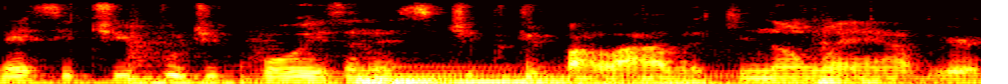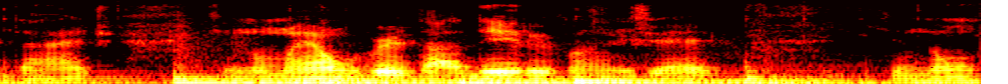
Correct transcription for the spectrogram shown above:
nesse tipo de coisa, nesse tipo de palavra que não é a verdade, que não é um verdadeiro evangelho, que não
